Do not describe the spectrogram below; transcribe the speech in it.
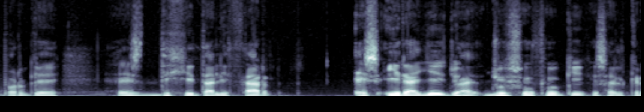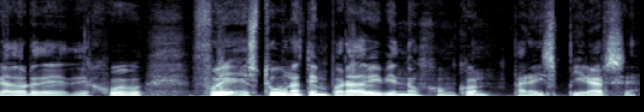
porque es digitalizar, es ir allí. Yu Yu Suzuki, que es el creador de- del juego, fue estuvo una temporada viviendo en Hong Kong para inspirarse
